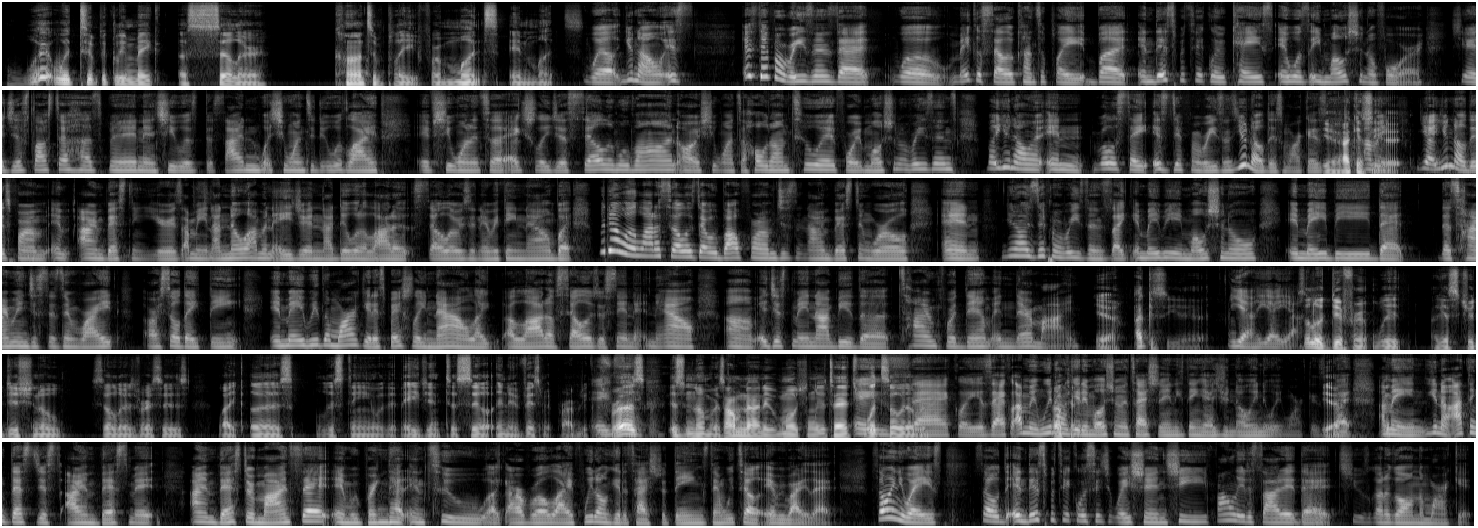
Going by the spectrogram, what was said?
What would typically make a seller contemplate for months and months? Well, you know, it's it's different reasons that will make a seller contemplate, but in this particular case, it was emotional for her. She had just lost her husband and she was deciding what she wanted to do with life, if she wanted to actually just sell and move on or if she wanted to hold on to it for emotional reasons. But you know, in real estate, it's different reasons. You know this, Marcus. Yeah, I can see that. Yeah, you know this from in our investing years. I mean, I know I'm an agent and I deal with a lot of sellers and everything now, but we deal with a lot of sellers that we bought from just in our investing world. And, you know, it's different reasons. Like it may be emotional, it may be that the timing just isn't right or so they think. It may be the market especially now. Like a lot of sellers are saying that now. Um, it just may not be the time for them in their mind. Yeah, I can see that. yeah yeah yeah. It's a little different with, I guess, traditional sellers versus like us listing with an agent to sell an investment property. 'Cause For us, it's numbers. I'm not emotionally attached whatsoever. Exactly, exactly. I mean, we don't Okay. get emotionally attached to anything, as you know, anyway, Marcus. Yeah. But I mean, you know, I think that's just our investment, our investor mindset, and we bring that into like our real life. We don't get attached to things, and we tell everybody that. So, anyways, so in this particular situation, she finally decided that she was gonna go on the market,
